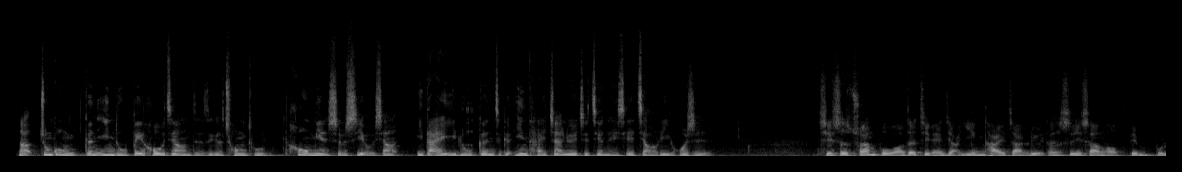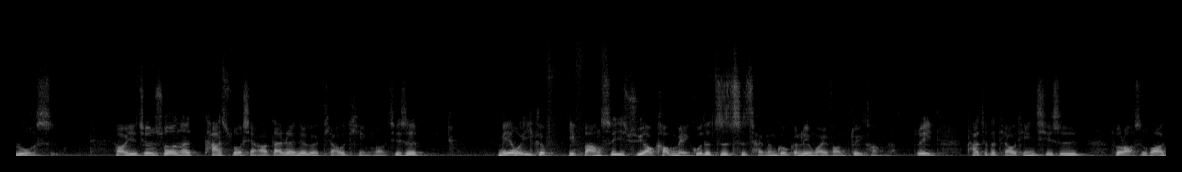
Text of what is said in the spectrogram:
那中共跟印度背后这样的这个冲突后面是不是有像“一带一路”跟这个印太战略之间的一些角力，或是？其实川普啊这几年讲印太战略，但是实际上哦并不落实。好，也就是说呢，他所想要担任这个调停哦，其实没有一个一方是需要靠美国的支持才能够跟另外一方对抗的。所以他这个调停其实说老实话，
